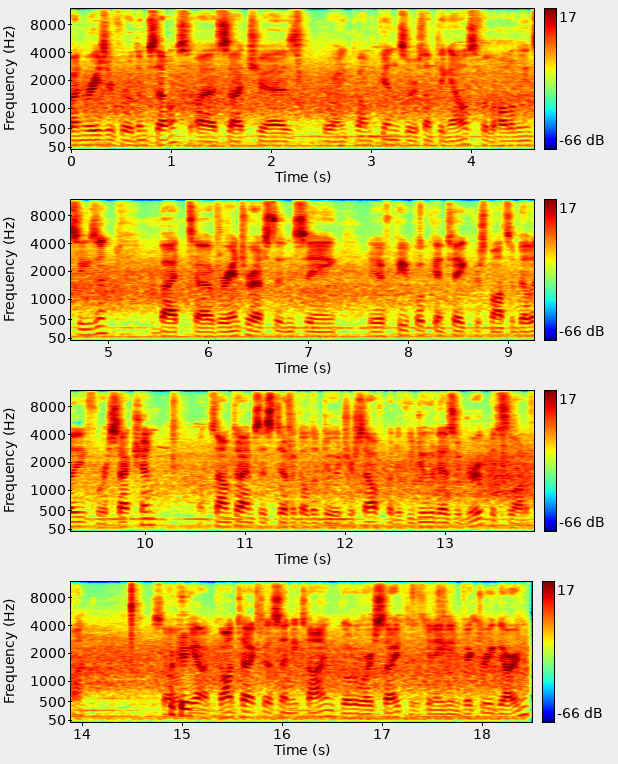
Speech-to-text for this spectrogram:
fundraiser for themselves, uh, such as growing pumpkins or something else for the Halloween season. But uh, we're interested in seeing if people can take responsibility for a section. Sometimes it's difficult to do it yourself, but if you do it as a group, it's a lot of fun. So Okay. yeah, contact us anytime. Go to our site, the Canadian Victory Garden.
